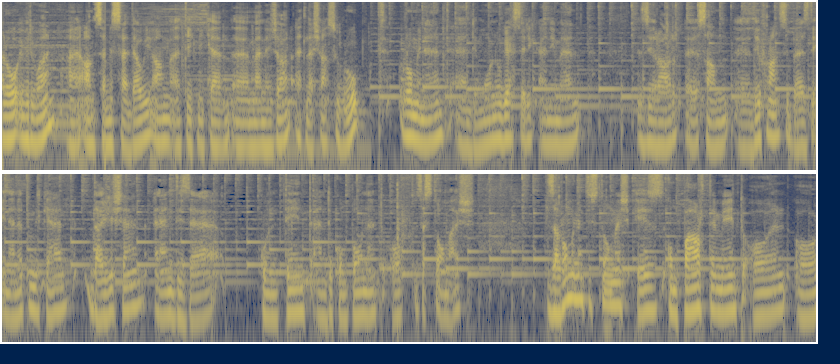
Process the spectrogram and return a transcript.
Hello everyone, uh, I'm Sami Sadawi. I'm a technical uh, manager at Lachance Group. Ruminant and monogastric animal, there are uh, some uh, difference based in anatomical digestion and the content and the component of the stomach. The ruminant stomach is compartment or, or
